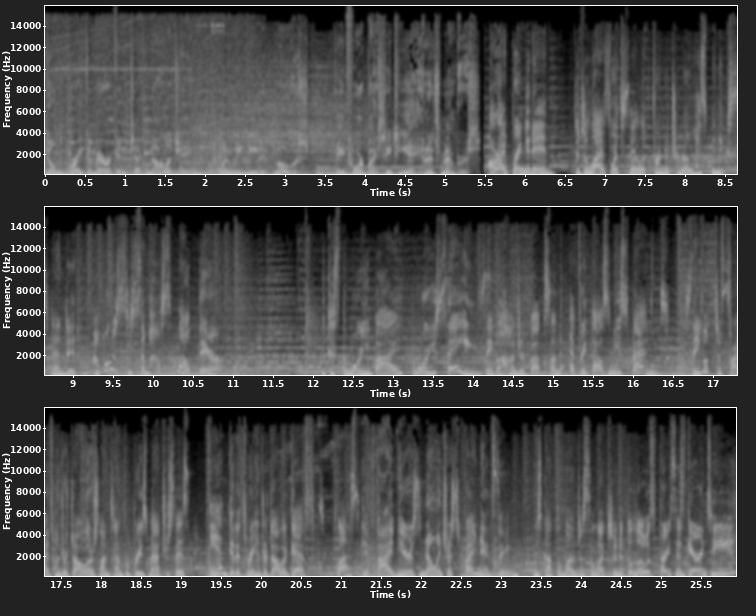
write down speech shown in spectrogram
Don't break American technology when we need it most. Paid for by CTA and its members. All right, bring it in. The July 4th sale at Furniture Row has been extended. I want to see some hustle out there. Because the more you buy, the more you save. Save 100 bucks on every thousand you spend. Save up to $500 on Tempur-Breeze mattresses and get a $300 gift. Plus, get five years no interest financing. Who's got the largest selection at the lowest prices guaranteed?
